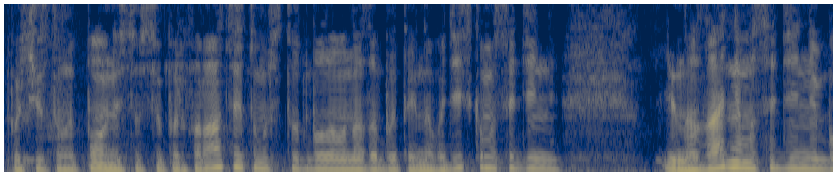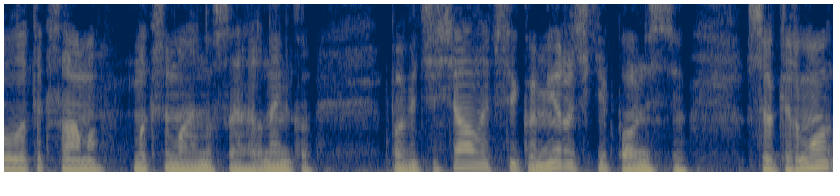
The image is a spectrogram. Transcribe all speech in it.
почистили повністю всю перфорацію, тому що тут була вона забита і на водійському сидінні, і на задньому сидінні було так само. Максимально все гарненько повідчищали, всі комірочки, повністю все кермо.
